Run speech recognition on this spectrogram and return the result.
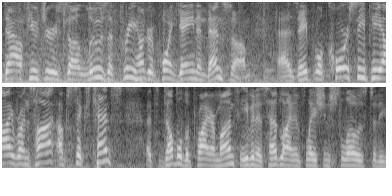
Dow futures uh, lose a 300 point gain and then some as April core CPI runs hot, up six tenths. That's double the prior month, even as headline inflation slows to the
